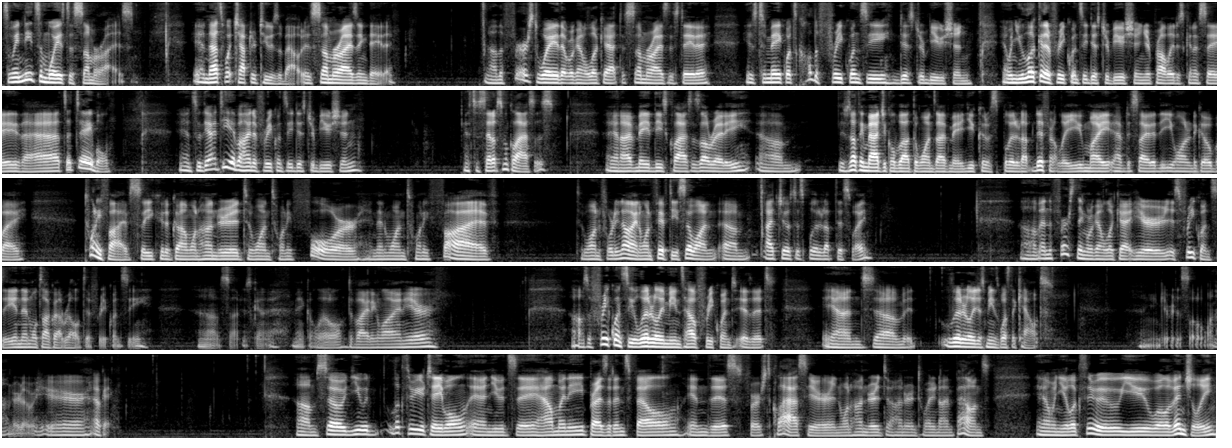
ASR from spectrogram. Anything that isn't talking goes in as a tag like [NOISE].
So we need some ways to summarize. And that's what chapter two is about, is summarizing data. Now, the first way that we're going to look at to summarize this data is to make what's called a frequency distribution. And when you look at a frequency distribution, you're probably just going to say that's a table. And so the idea behind a frequency distribution is to set up some classes. And I've made these classes already. Um, there's nothing magical about the ones I've made. You could have split it up differently. You might have decided that you wanted to go by 25. So you could have gone 100 to 124 and then 125 to 149, 150, so on. Um, I chose to split it up this way. Um, and the first thing we're going to look at here is frequency, and then we'll talk about relative frequency. Uh, so I'm just going to make a little dividing line here. Um, so frequency literally means how frequent is it, and um, it literally just means what's the count. Get rid of this little 100 over here. Okay. Um, so you would look through your table and you would say how many presidents fell in this first class here in 100 to 129 pounds. And when you look through, you will eventually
